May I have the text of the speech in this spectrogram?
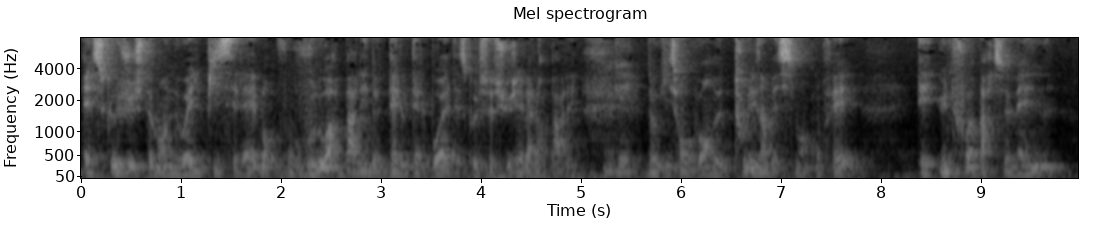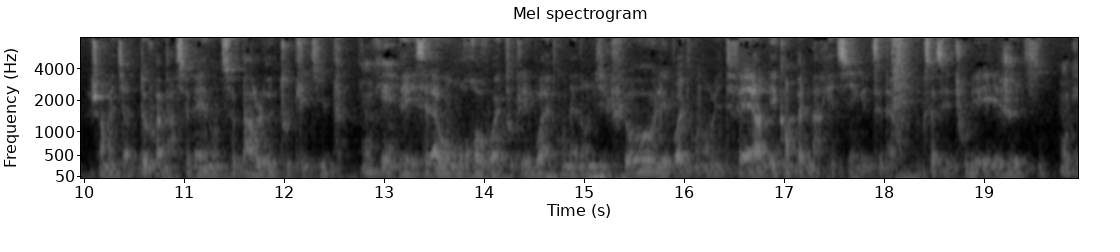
est-ce que justement nos LP célèbres vont vouloir parler de telle ou telle boîte? Est-ce que ce sujet va leur parler? Donc ils sont au courant de tous les investissements qu'on fait. Et une fois par semaine, j'ai envie de dire deux fois par semaine, on se parle toute l'équipe. Et c'est là où on revoit toutes les boîtes qu'on a dans le deal flow, les boîtes qu'on a envie de faire, les campagnes marketing, etc. Donc ça c'est tous les jeudis. Ok.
